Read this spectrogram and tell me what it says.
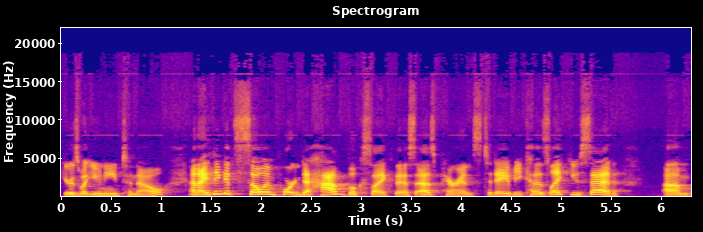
Here's what you need to know. And i think it's so important to have books like this as parents today because like you said um,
